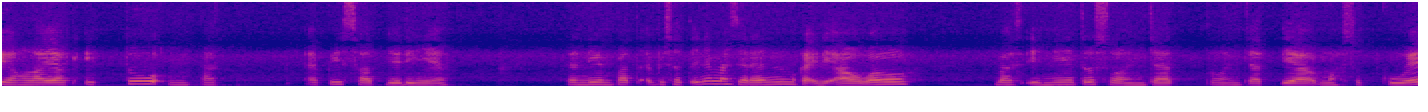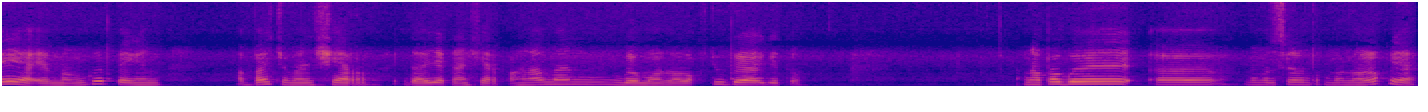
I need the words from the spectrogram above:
yang layak itu empat episode jadinya. Dan di empat episode ini masih random kayak di awal bahas ini terus loncat loncat. Ya maksud gue ya emang gue pengen apa cuman share itu aja kan share pengalaman gue monolog juga gitu. Kenapa gue uh, memutuskan untuk monolog ya?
